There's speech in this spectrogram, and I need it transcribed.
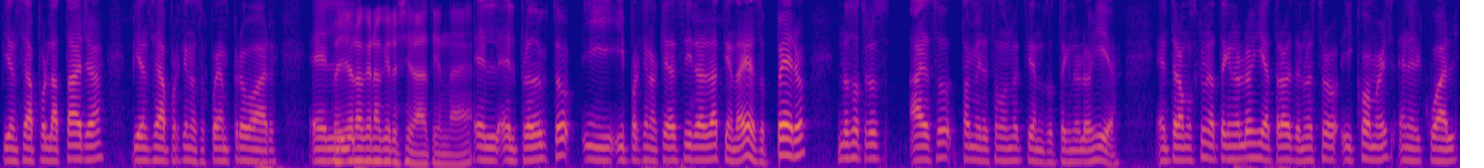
bien sea por la talla, bien sea porque no se pueden probar el, Pero yo lo que no quiero es ir a la tienda, ¿eh? el, el producto y, y porque no quieres ir a la tienda y eso. Pero nosotros a eso también le estamos metiendo tecnología. Entramos con una tecnología a través de nuestro e-commerce en el cual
